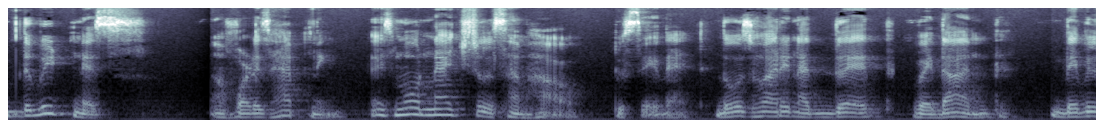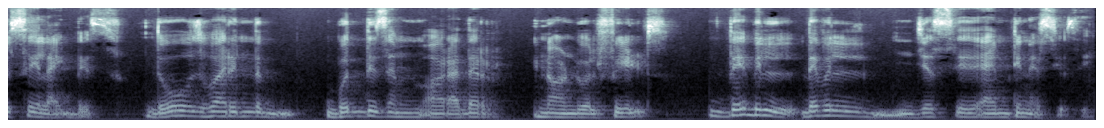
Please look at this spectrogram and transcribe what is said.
the witness of what is happening. It's more natural somehow to say that. Those who are in Advait, Vedant, they will say like this. Those who are in the Buddhism or other non-dual fields, they will they will just say emptiness, you see.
